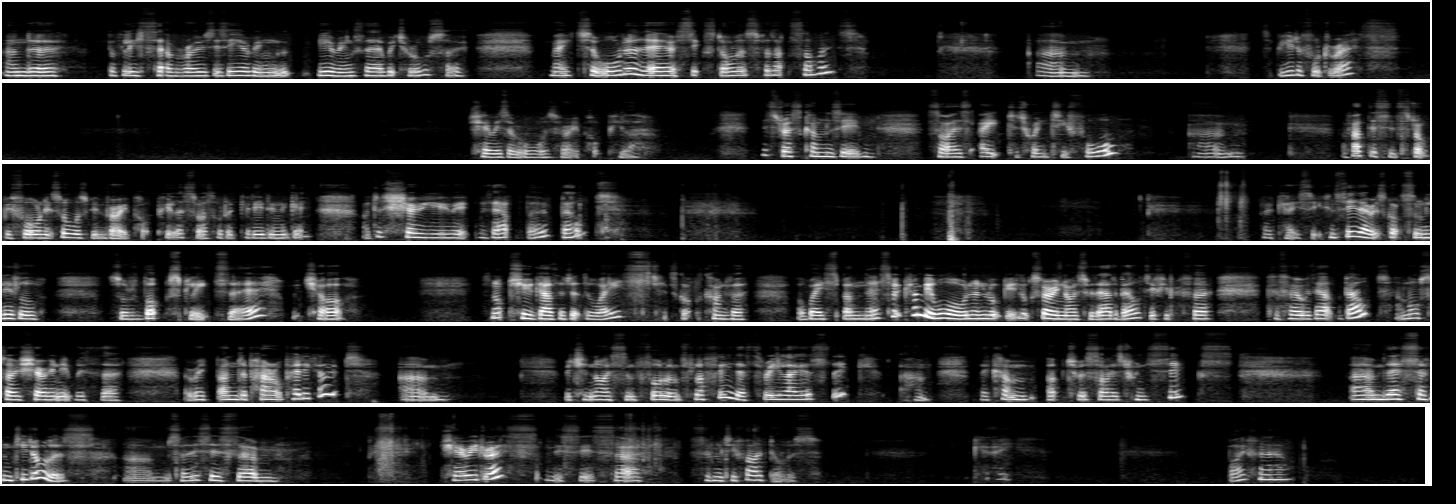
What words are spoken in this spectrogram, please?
and a lovely set of roses earring, earrings there which are also made to order. They're $6 for that size. Um, it's a beautiful dress. Cherries are always very popular. This dress comes in size 8 to 24 um, I've had this in stock before and it's always been very popular so I thought I'd get it in again. I'll just show you it without the belt. Okay, so you can see there it's got some little sort of box pleats there, which are, it's not too gathered at the waist. It's got kind of a, a waistband there. So it can be worn and look it looks very nice without a belt if you prefer prefer without the belt. I'm also showing it with the, a red Banned Apparel petticoat um, which are nice and full and fluffy. They're three layers thick. Um, they come up to a size 26 um, they're $70 um, so this is um, cherry dress this is uh, $75 Okay. Bye for now.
